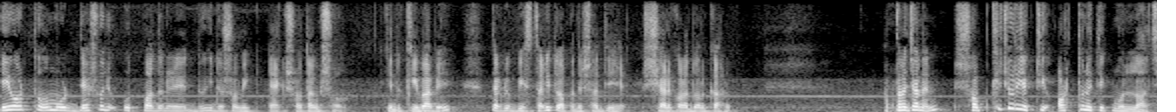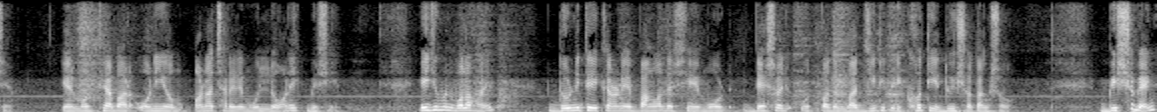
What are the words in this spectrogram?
এই অর্থ মোট দেশজ উৎপাদনের দুই দশমিক এক শতাংশ। কিন্তু কীভাবে? তা একটু বিস্তারিত আপনাদের সাথে শেয়ার করা দরকার। আপনারা জানেন সব কিছুরই একটি অর্থনৈতিক মূল্য আছে। এর মধ্যে আবার অনিয়ম, অনাচারের মূল্য অনেক বেশি। এই যেমন বলা হয় দুর্নীতির কারণে বাংলাদেশে মোট দেশজ উৎপাদন বা জিডিপির ক্ষতি দুই শতাংশ। বিশ্বব্যাংক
